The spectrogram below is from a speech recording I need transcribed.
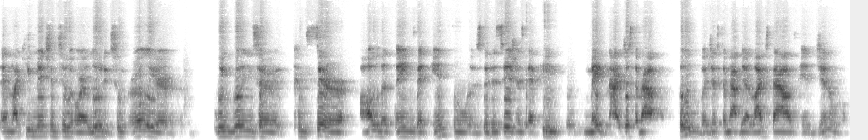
and like you mentioned to it or alluded to earlier, we really need to consider all of the things that influence the decisions that people make, not just about food, but just about their lifestyles in general.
